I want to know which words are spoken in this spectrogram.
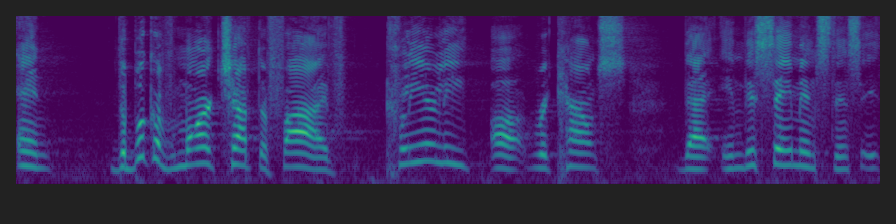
And the book of Mark, chapter 5, clearly uh, recounts that in this same instance, it,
